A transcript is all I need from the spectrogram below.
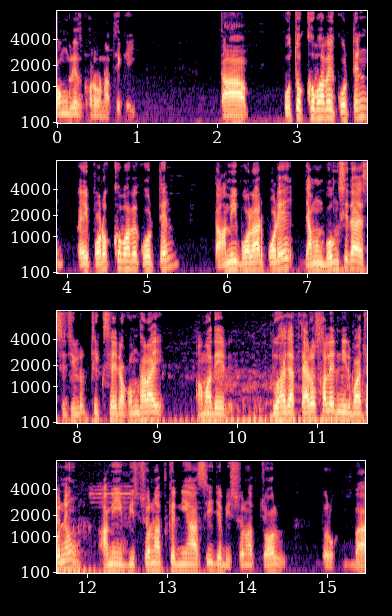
কংগ্রেস ঘরনা থেকেই। তা প্রত্যক্ষভাবে করতেন, এই পরোক্ষভাবে করতেন। তা আমি বলার পরে যেমন বংশীদা এসেছিল, ঠিক সেই রকম ধারায় আমাদের দু হাজার তেরো সালের নির্বাচনেও আমি বিশ্বনাথকে নিয়ে আসি যে, বিশ্বনাথ চল বা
